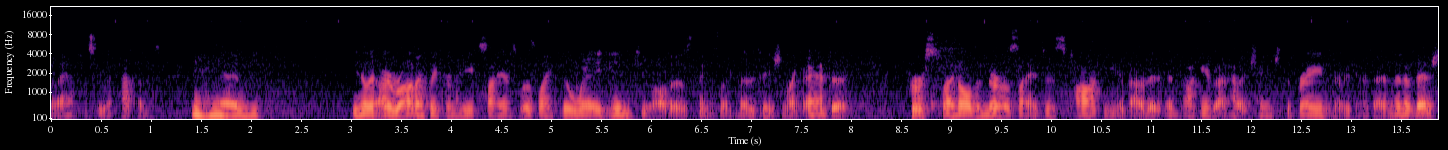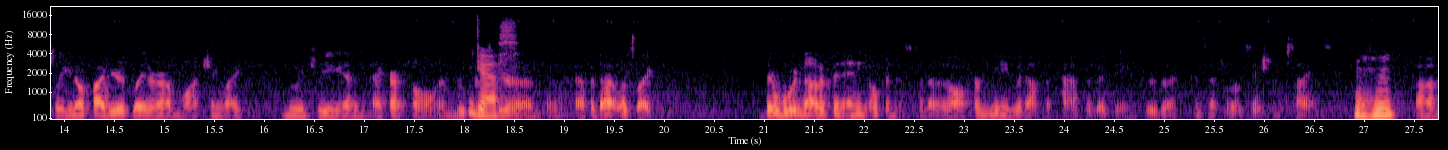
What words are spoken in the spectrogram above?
and I have to see what happens. Mm-hmm. And you know, ironically for me, science was like the way into all those things like meditation. Like I had to first find all the neuroscientists talking about it and talking about how it changed the brain and everything like that. And then eventually, you know, five years later, I'm watching like Mooji and Eckhart Tolle and Yes. And things like that. But that was like there would not have been any openness to that at all for me without the path of it being through the conceptualization of science. Mm-hmm. Um,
